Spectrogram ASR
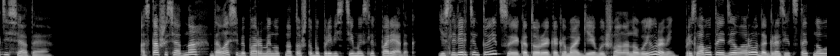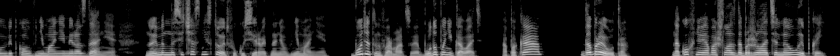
десятая. Оставшись одна, дала себе пару минут на то, чтобы привести мысли в порядок. Если верить интуиции, которая, как и магия, вышла на новый уровень, пресловутое дело рода грозит стать новым витком внимания мироздания, но именно сейчас не стоит фокусировать на нем внимание. Будет информация, буду паниковать. А пока... Доброе утро. На кухню я вошла с доброжелательной улыбкой,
